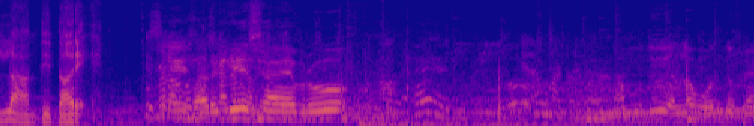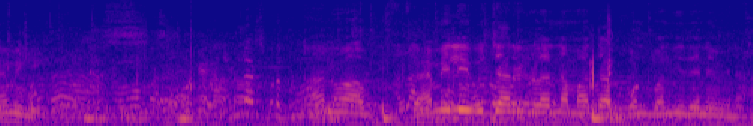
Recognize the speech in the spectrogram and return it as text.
ಇಲ್ಲ ಅಂತಿದ್ದಾರೆ. ಖರ್ಗೆ ಸಾಹೇಬರು ನಮ್ಮದು ಎಲ್ಲ ಒಂದು ಫ್ಯಾಮಿಲಿ. ನಾನು ಆ ಫ್ಯಾಮಿಲಿ ವಿಚಾರಗಳನ್ನು ಮಾತಾಡ್ಕೊಂಡು ಬಂದಿದ್ದೇನೆ ವಿನಃ.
